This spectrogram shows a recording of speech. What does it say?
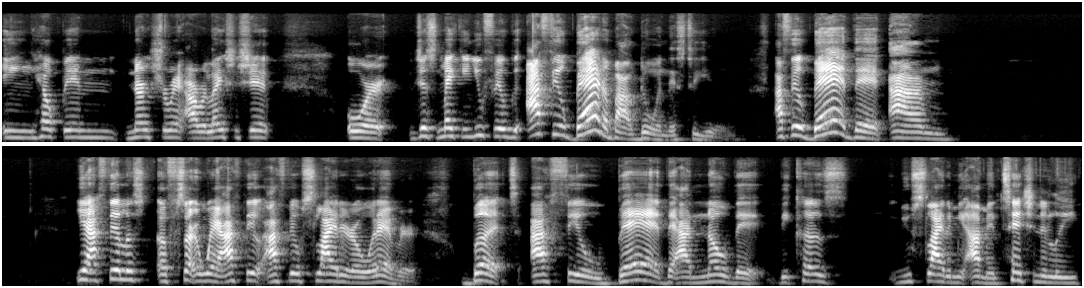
in helping nurturing our relationship or just making you feel good. I feel bad about doing this to you. I feel bad that I'm yeah, I feel a certain way. I feel I feel slighted or whatever. But I feel bad that I know that because you slighted me, I'm intentionally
